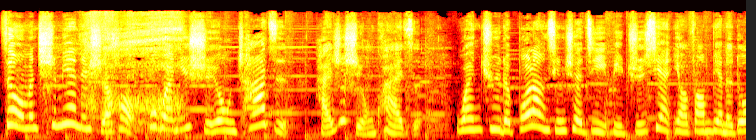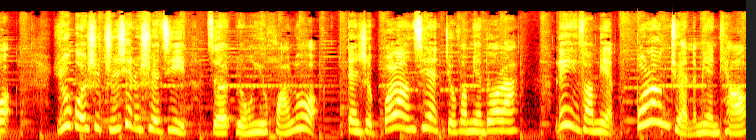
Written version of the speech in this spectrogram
在我们吃面的时候，不管你使用叉子还是使用筷子，弯曲的波浪形设计比直线要方便得多。如果是直线的设计，则容易滑落，但是波浪线就方便多啦。另一方面，波浪卷的面条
